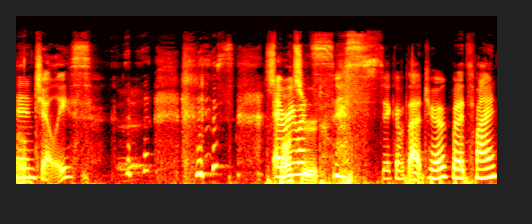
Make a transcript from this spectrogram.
Oh. and Chili's. Everyone's sick of that joke, but it's fine.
